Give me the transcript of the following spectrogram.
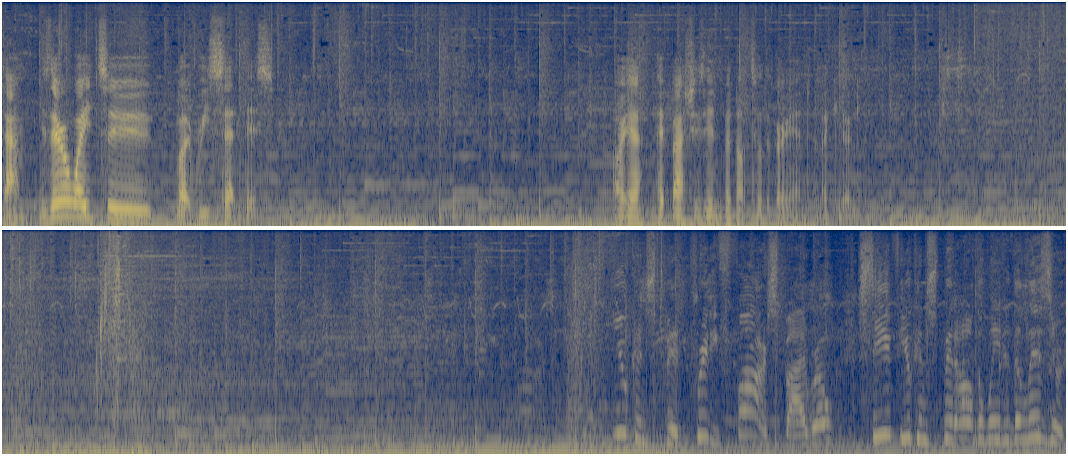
Damn. Is there a way to, like, reset this? Oh yeah, head bash is in, but not till the very end. Okie dokie. You can spit pretty far, Spyro. See if you can spit all the way to the lizard.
